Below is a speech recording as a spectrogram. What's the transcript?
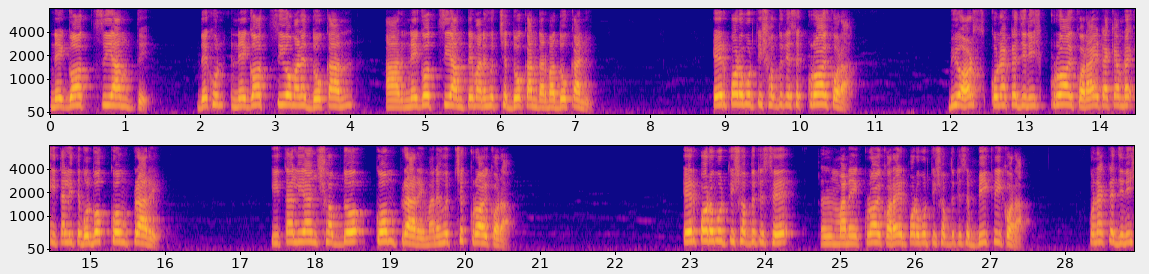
নেগৎসিয়ান্তে দেখুন নেগৎসিও মানে দোকান, আর নেগোচিয়ান্তে মানে হচ্ছে দোকানদার বা দোকানি। এর পরবর্তী শব্দটি আছে ক্রয় করা। ভিওর্স কোন একটা জিনিস ক্রয় করা, এটাকে আমরা ইতালিতে বলব কোম্প্রারে ইতালিয়ান শব্দ কোম্প্রারে মানে হচ্ছে ক্রয় করা। এর পরবর্তী শব্দটি সে মানে ক্রয় করা, এর পরবর্তী শব্দটি হচ্ছে বিক্রি করা। কোন একটা জিনিস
